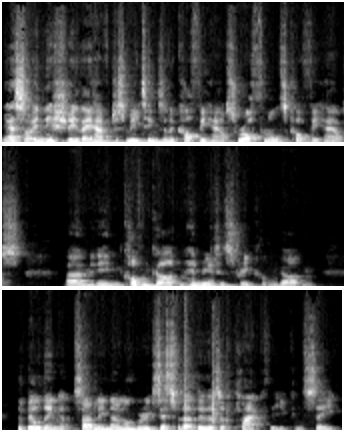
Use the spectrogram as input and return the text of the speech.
Yeah. So initially, they have just meetings in a coffee house, Rawthmell's Coffee House. Um, in Covent Garden, Henrietta Street, Covent Garden, the building sadly no longer exists for that, though there's a plaque that you can see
